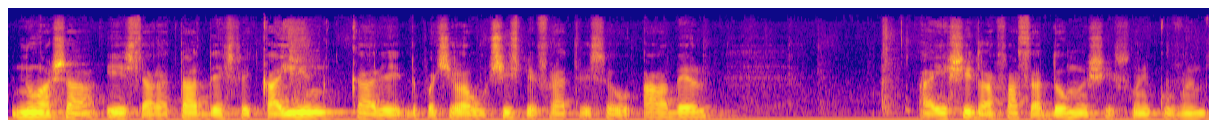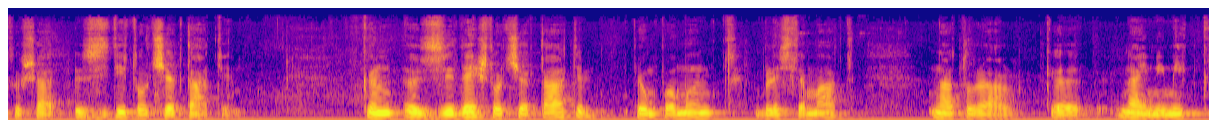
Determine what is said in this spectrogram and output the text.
Nu așa este arătat despre Cain, care după ce l-a ucis pe fratele său Abel, a ieșit la fața Domnului și spune cuvântul și a zidit o cetate. Când îți zidești o cetate pe un pământ blestemat, natural, că n-ai nimic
